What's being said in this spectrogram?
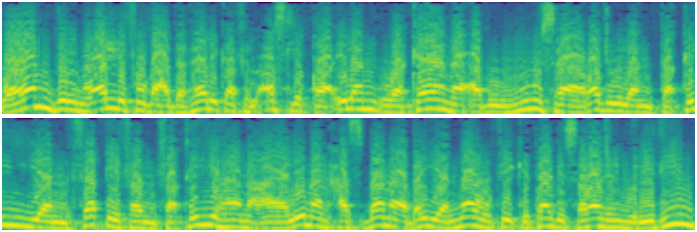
ويمضي المؤلف بعد ذلك في الأصل قائلا وكان أبو موسى رجلا تقيا ثقفا فقيها عالما حسبما بيناه في كتاب سراج المريدين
